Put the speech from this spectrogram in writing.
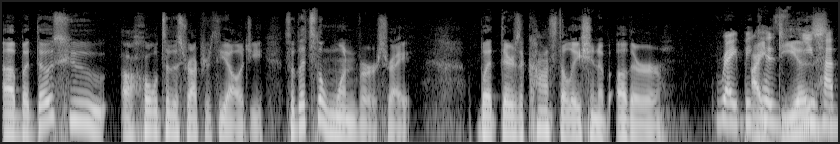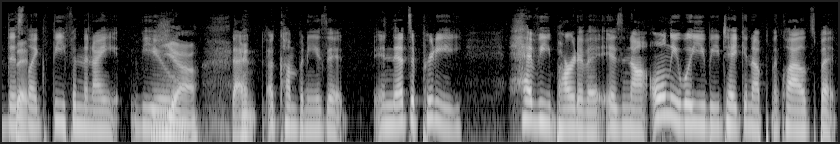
Uh, but those who uh, hold to this rapture theology, so that's the one verse, right? But there's a constellation of other Right, because you have this that- like thief in the night view Yeah, that and- accompanies it. And that's a pretty heavy part of it is not only will you be taken up in the clouds, but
